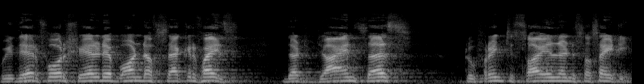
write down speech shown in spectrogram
We therefore shared a bond of sacrifice that joins us to French soil and society.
